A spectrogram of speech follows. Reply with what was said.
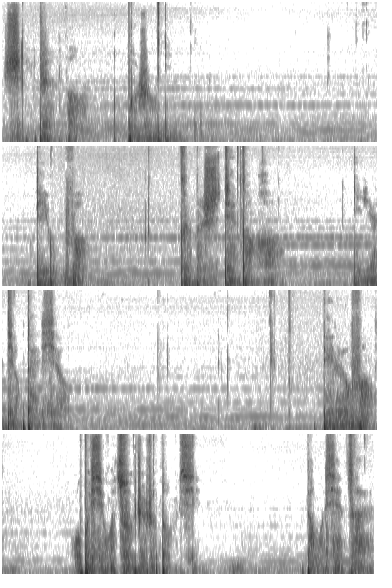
十里春风不如你。第五封，可能时间刚好，你眼角带笑。第六封，我不喜欢醋这种东西，但我现在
